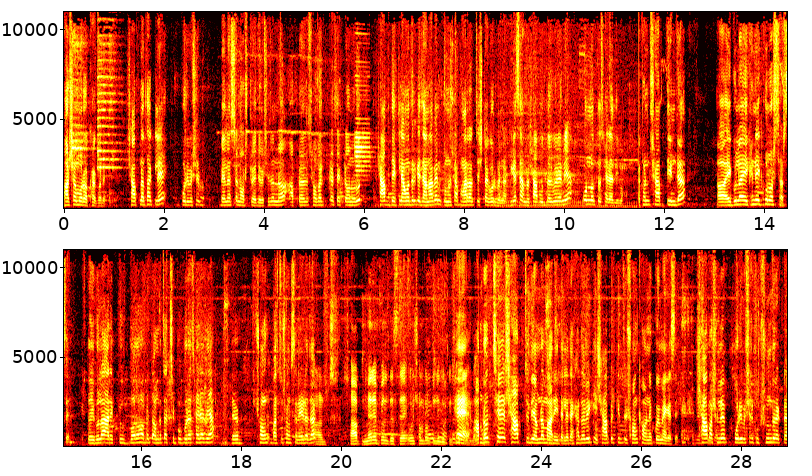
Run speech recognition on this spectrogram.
ভারসাম্য রক্ষা করে। সাপ না থাকলে পরিবেশের ব্যালেন্সটা নষ্ট হয়ে যাবে। সেজন্য আপনাদের সবার কাছে একটা অনুরোধ সাপ দেখলে আমাদেরকে জানাবেন কোনো সাপ মারার চেষ্টা করবেন না ঠিক আছে? আমরা সাপ উদ্ধার করে নিয়ে অন্যত্র ছেড়ে দিব। এখন সাপ তিনটা এগুলা এখানে খোলস ছাড়ছে। তো এগুলা আর একটু বড় হবে তো আমরা চাচ্ছি পুকুরে ছেড়ে দেওয়া সং- বাস্তু সংস্থান এটা যাক। সাপ মেরে ফেলতেছে ওই সম্পর্কে যদি হ্যাঁ আমরা হচ্ছে সাপ যদি আমরা মারি তাহলে দেখা যাবে কি সাপের কিন্তু সংখ্যা অনেক কমে গেছে। সাপ আসলে পরিবেশের খুব সুন্দর একটা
